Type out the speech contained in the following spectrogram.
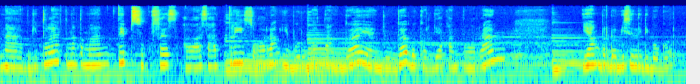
Nah, begitulah teman-teman tips sukses ala Satri, seorang ibu rumah tangga yang juga bekerja kantoran yang berdomisili di Bogor.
